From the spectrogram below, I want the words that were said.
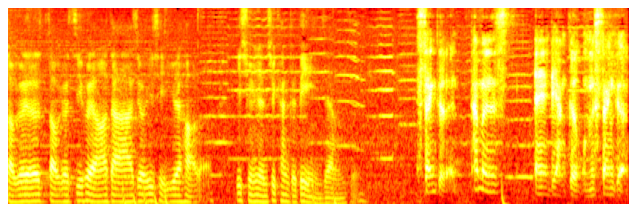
找个找个机会，然后大家就一起约好了，一群人去看个电影这样子，三个人，他们。哎，两个，我们三个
